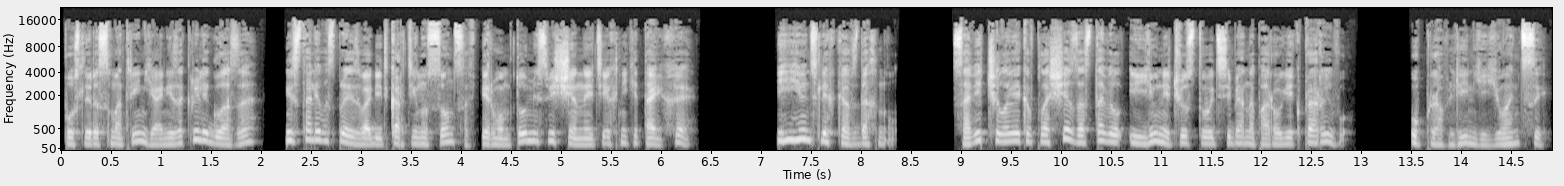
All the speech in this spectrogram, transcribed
После рассмотрения они закрыли глаза и стали воспроизводить картину солнца в первом томе священной техники Тайхэ. Июнь слегка вздохнул. Совет человека в плаще заставил Июня чувствовать себя на пороге к прорыву. Управление юаньцы.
